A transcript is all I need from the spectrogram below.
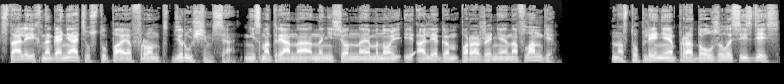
Стали их нагонять, уступая фронт дерущимся. Несмотря на нанесенное мной и Олегом поражение на фланге, Наступление продолжилось и здесь.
